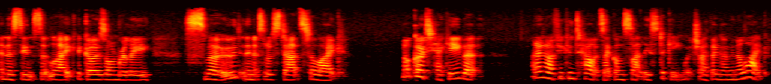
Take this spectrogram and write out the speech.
in the sense that like it goes on really smooth and then it sort of starts to like, not go tacky, but I don't know if you can tell it's like gone slightly sticky which I think I'm going to like.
